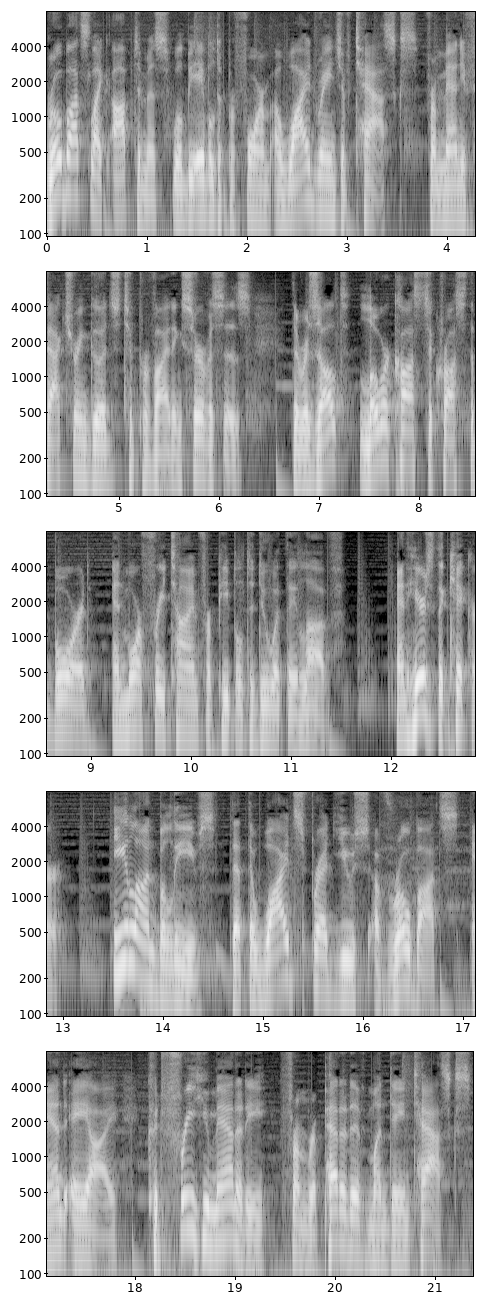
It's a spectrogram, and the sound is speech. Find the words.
Robots like Optimus will be able to perform a wide range of tasks, from manufacturing goods to providing services. The result? Lower costs across the board and more free time for people to do what they love. And here's the kicker. Elon believes that the widespread use of robots and AI could free humanity from repetitive, mundane tasks,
